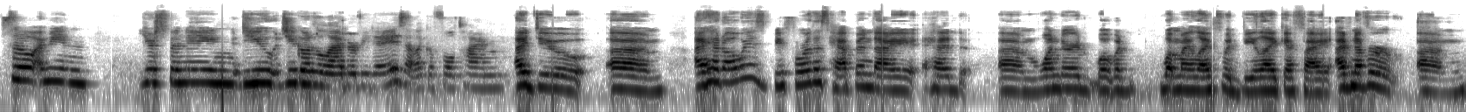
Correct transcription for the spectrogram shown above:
so I mean, you're spending. Do you do you go to the lab every day? Is that like a full time? I do. Um, I had always before this happened. I had um, wondered what would what my life would be like if I. I've never um,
